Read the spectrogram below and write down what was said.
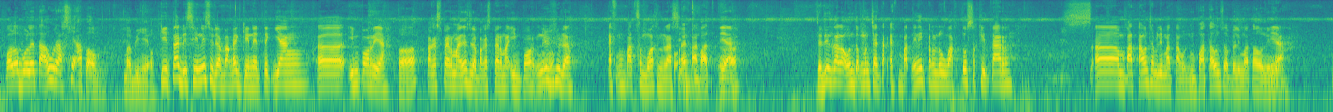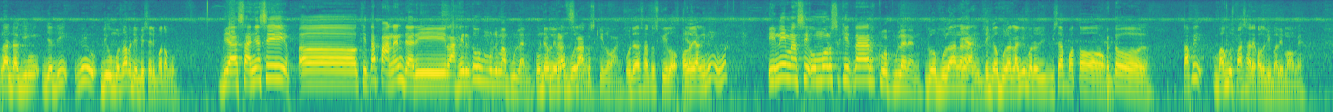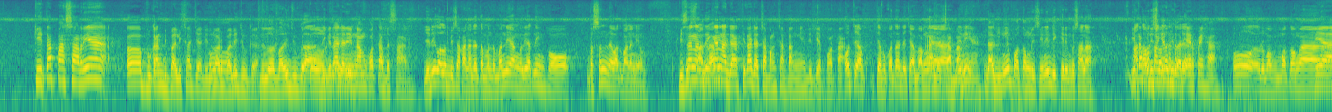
Kalau boleh tahu rasnya apa Om? Babinya Om? Kita di sini sudah pakai genetik yang eh, impor ya. Oh, Pakai spermanya sudah pakai sperma impor. Ini Oh. sudah F4 semua generasi Oh, F4? Ya. Oh. Jadi kalau untuk mencetak F4 ini perlu waktu sekitar eh, 4 tahun sampai lima tahun. 4 tahun sampai lima tahun ini. Iya. Nah daging jadi ini di umur berapa dia bisa dipotong? Biasanya sih eh, kita panen dari lahir itu umur 5 bulan. Umur Udah lima berat bulan. 100 kiloan. Udah 100 kilo. Kalau Iya. yang ini umur Ini masih umur sekitar dua bulanan. dua bulanan, Iya. tiga bulan lagi baru bisa potong. Betul. Tapi bagus pasar ya kalau di Bali mau ya. Kita pasarnya eh, bukan di Bali saja, di luar Oh, Bali juga. Di luar Bali juga. Betul. Kita ada di dikirim. enam kota besar. Jadi kalau misalkan ada teman-teman yang lihat nih mau pesen lewat mana nih Om? Bisa nanti Instagram? kan ada kita ada cabang-cabangnya di tiap kota. Oh tiap tiap kota ada cabangnya. Ada cabangnya. Jadi dagingnya potong di sini dikirim ke sana. kita Atau di potongnya sana juga tetap di ada. RPH. Oh rumah pemotongan. Iya,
